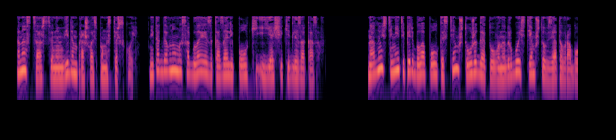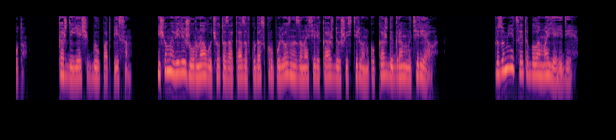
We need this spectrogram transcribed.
Она с царственным видом прошлась по мастерской. Не так давно мы с Аглаей заказали полки и ящики для заказов. На одной стене теперь была полка с тем, что уже готово, на другой — с тем, что взято в работу. Каждый ящик был подписан. Еще мы вели журнал учета заказов, куда скрупулезно заносили каждую шестеренку, каждый грамм материала. Разумеется, это была моя идея.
